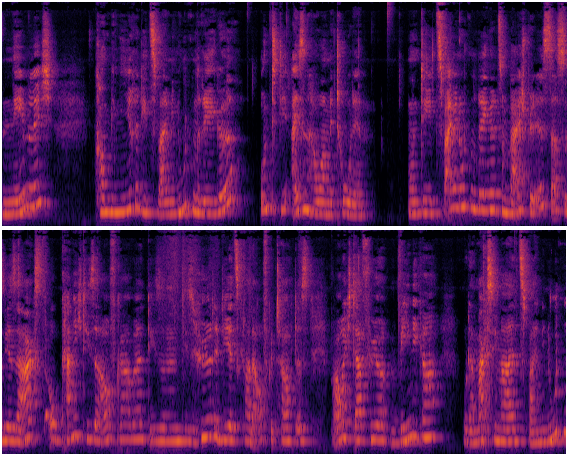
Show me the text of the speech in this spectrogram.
Nämlich, kombiniere die Zwei-Minuten-Regel und die Eisenhower-Methode. Und die Zwei-Minuten-Regel zum Beispiel ist, dass du dir sagst, oh, kann ich diese Aufgabe, diesen, diese Hürde, die jetzt gerade aufgetaucht ist, brauche ich dafür weniger oder maximal zwei Minuten?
